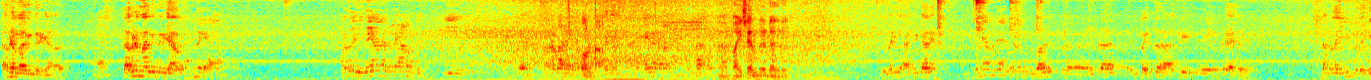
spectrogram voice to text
തമിഴന്മാർക്ക് എന്തൊരു ക്യാമറ തമിഴന്മാർക്ക് എന്തൊരു ക്യാമറ ഇതേപോലെ ഈ പൈസ എന്ത് കിട്ടാ അതിന് പിന്നെ ഒരുപാട് ഇവിടെ ഇപ്പൊ എത്ര ആക്രി കിടയാത്തറിയാം നമ്മളെ ഈ പ്രദേശം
